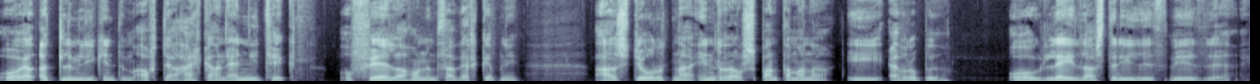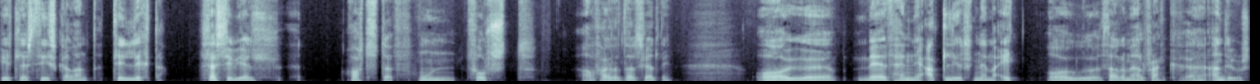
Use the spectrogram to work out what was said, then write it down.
og að öllum líkindum átti að hækka hann enn í tign og fela honum það verkefni að stjórna innrás bandamanna í Evrópu og leiða stríðið við Hitlers Þískaland til lykta. Þessi vél, Hotstöf, hún fórst á Fagradalsfjalli og uh, með henni allir nema einn og þar að meðal Frank uh, Andrews.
